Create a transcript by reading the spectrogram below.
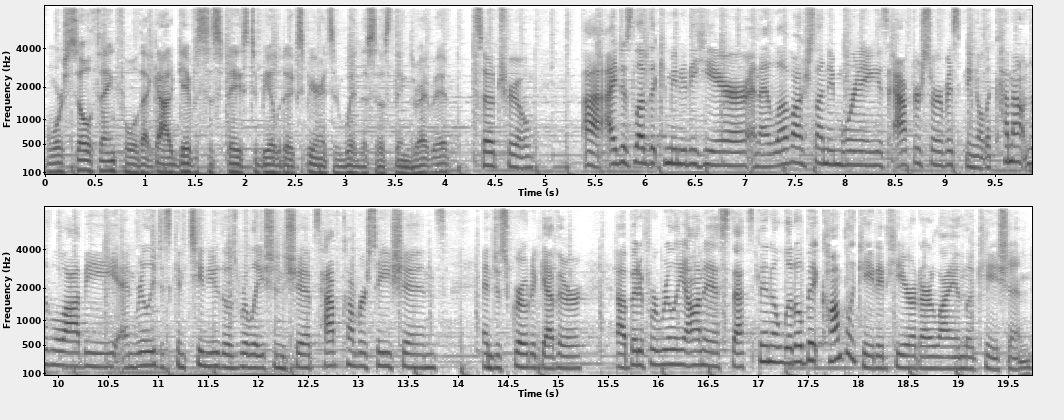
And we're so thankful that God gave us the space to be able to experience and witness those things, right, babe? So true. Uh, I just love the community here, and I love our Sunday mornings after service being able to come out into the lobby and really just continue those relationships, have conversations, and just grow together. Uh, but if we're really honest, that's been a little bit complicated here at our Lyon location.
